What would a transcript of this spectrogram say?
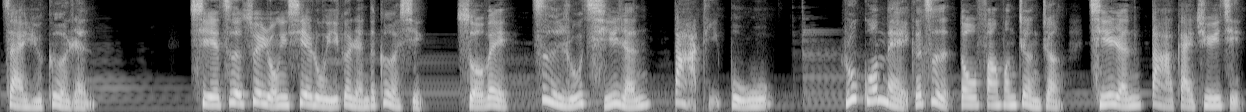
在于个人。写字最容易泄露一个人的个性，所谓字如其人，大抵不污。如果每个字都方方正正，其人大概拘谨；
